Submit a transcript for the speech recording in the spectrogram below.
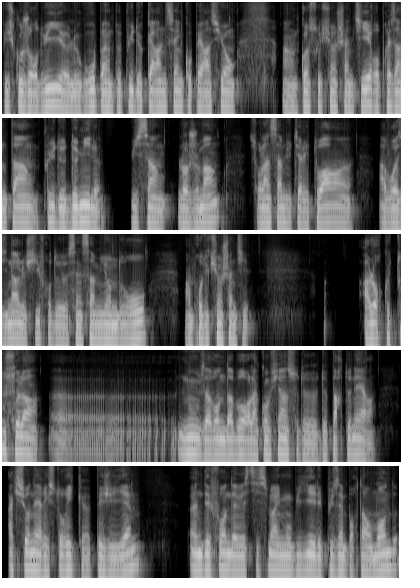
puisqu'aujourd'hui, euh, le groupe a un peu plus de 45 opérations en construction chantier, représentant plus de 2800 logements sur l'ensemble du territoire, euh, avoisinant le chiffre de 500 millions d'euros en production chantier. Alors que tout cela, euh, nous avons d'abord la confiance de, partenaires actionnaires historiques PGIM, un des fonds d'investissement immobilier les plus importants au monde,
